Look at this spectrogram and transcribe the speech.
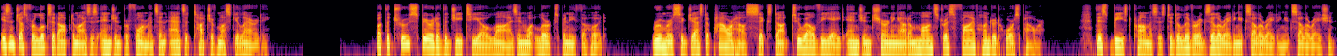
isn't just for looks it optimizes engine performance and adds a touch of muscularity. But the true spirit of the GTO lies in what lurks beneath the hood. Rumors suggest a powerhouse 6.2L V8 engine churning out a monstrous 500 horsepower. This beast promises to deliver exhilarating accelerating acceleration,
